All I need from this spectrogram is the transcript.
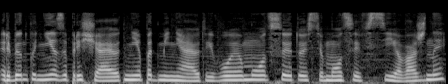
ребенку не запрещают, не подменяют его эмоции, то есть эмоции все важны.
